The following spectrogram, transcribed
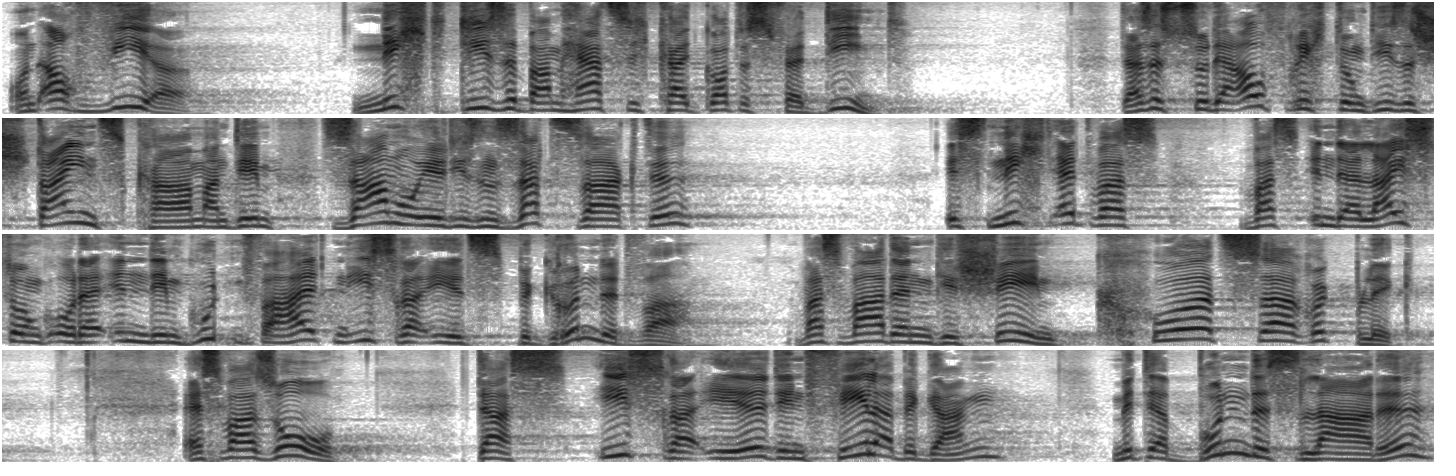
und auch wir nicht diese Barmherzigkeit Gottes verdient. Dass es zu der Aufrichtung dieses Steins kam, an dem Samuel diesen Satz sagte, ist nicht etwas, was in der Leistung oder in dem guten Verhalten Israels begründet war. Was war denn geschehen? Kurzer Rückblick. Es war so, dass Israel den Fehler begann, mit der Bundeslade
